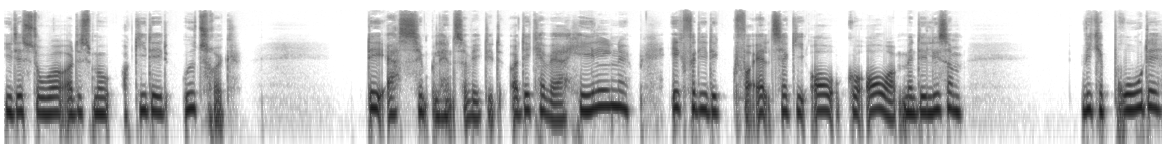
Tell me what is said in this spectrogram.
i det store og det små, og give det et udtryk, det er simpelthen så vigtigt. Og det kan være helende. Ikke fordi det får alt til at give over, gå over, men det er ligesom, vi kan bruge det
